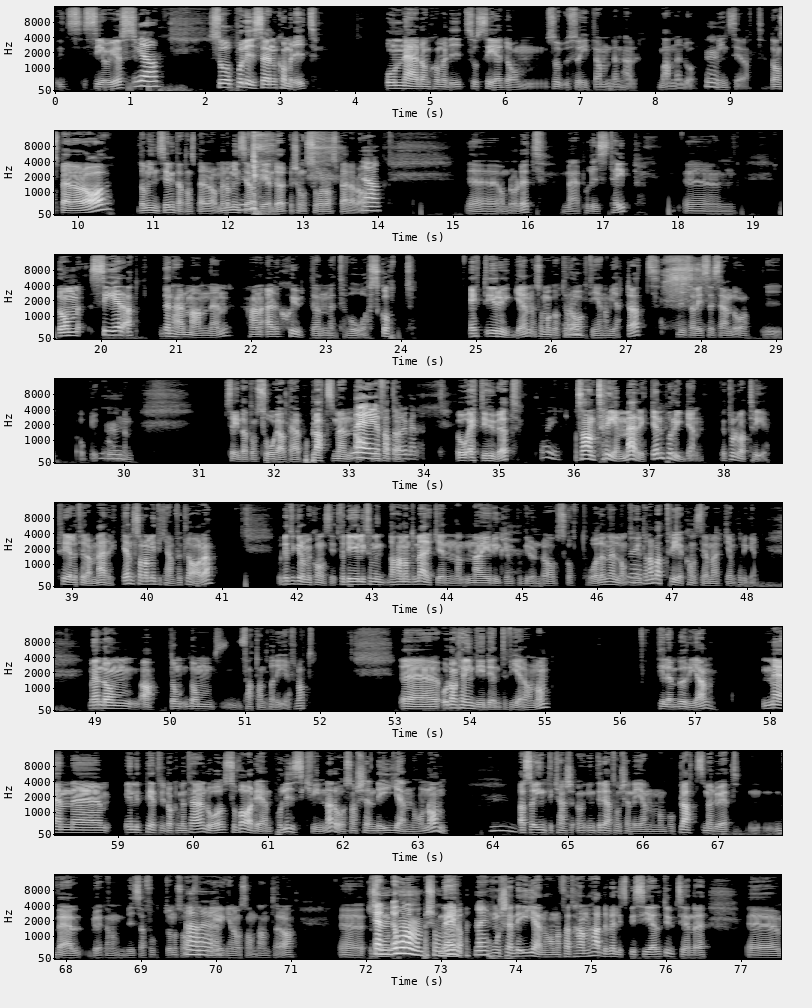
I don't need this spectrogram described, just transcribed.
it's serious. Ja. Så polisen kommer dit. Och när de kommer dit så ser de, så, så hittar de den här mannen då Mm. och inser att de spärrar av. De inser inte att de spärrar av, men de inser att det är en död person så de spärrar av ja. eh, området med polistejp. Ehm, de ser att den här mannen, han är skjuten med två skott. Ett i ryggen som har gått Oj. rakt igenom hjärtat, visar det sig sen då i obduktionen. Mm. Säg inte att de såg allt det här på plats men ja, Nej, ni jag fattar vad du menar. Och ett i huvudet. Oj. Och så har han tre märken på ryggen. Jag tror det var tre. Tre eller fyra märken som de inte kan förklara. Och det tycker de är konstigt, för det är liksom inte, han har inte märkena i ryggen på grund av skotthålen eller någonting, Nej. utan han har bara tre konstiga märken på ryggen. Men de, ja, de, de fattar inte vad det är för något. Eh, och de kan inte identifiera honom. Till en början. Men eh, enligt P3 Dokumentären då så var det en poliskvinna då som kände igen honom. Mm. Alltså inte kanske, inte det att hon kände igen honom på plats men du vet mm, väl, du vet när de visar foton och sånt för ja. kollegorna och sånt antar jag. Eh, Kände hon honom personligen Nej. då? Nej. hon, hon kände igen honom för att han hade väldigt speciellt utseende. Eh,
